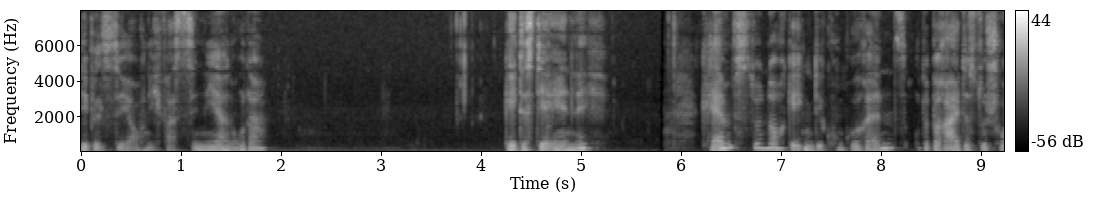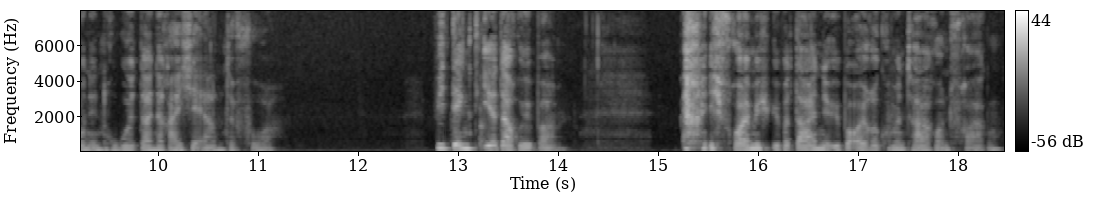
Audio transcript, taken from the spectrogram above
die willst du ja auch nicht faszinieren, oder? Geht es dir ähnlich? Kämpfst du noch gegen die Konkurrenz oder bereitest du schon in Ruhe deine reiche Ernte vor? Wie denkt ihr darüber? Ich freue mich über deine, über eure Kommentare und Fragen.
